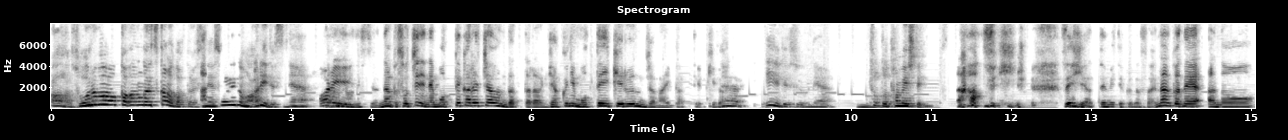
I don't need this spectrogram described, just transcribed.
あー、それは考えつかなかったですね。そういうのもありですね。ありですよ。なんかそっちにね、持ってかれちゃうんだったら逆に持っていけるんじゃないかっていう気が。ね、いいですよね。うんちょっと試してみます。あぜひ、ぜひやってみてください。なんかね、あの、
